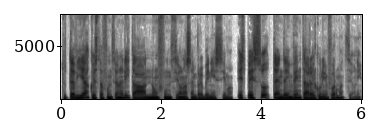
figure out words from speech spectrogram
Tuttavia questa funzionalità non funziona sempre benissimo e spesso tende a inventare alcune informazioni.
